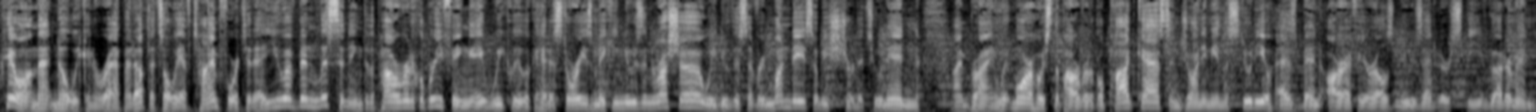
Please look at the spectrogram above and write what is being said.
Okay, well, on that note, we can wrap it up. That's all we have time for today. You have been listening to the Power Vertical Briefing, a weekly look ahead at stories making news in Russia. We do this every Monday, so be sure to tune in. I'm Brian Whitmore, host of the Power Vertical podcast, and joining me in the studio has been RFE/RL's news editor Steve Gutterman.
